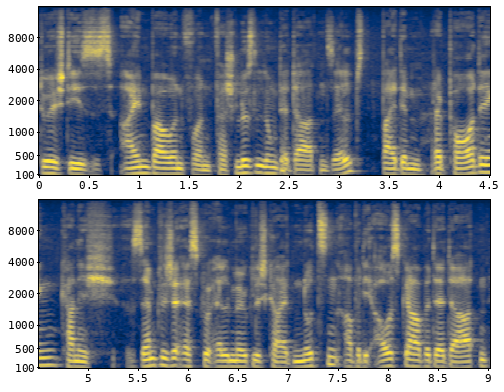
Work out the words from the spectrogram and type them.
durch dieses Einbauen von Verschlüsselung der Daten selbst. Bei dem Reporting kann ich sämtliche SQL-Möglichkeiten nutzen, aber die Ausgabe der Daten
